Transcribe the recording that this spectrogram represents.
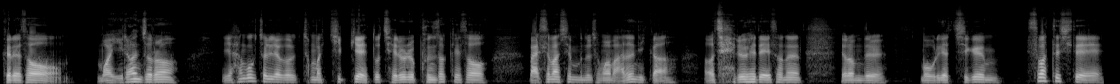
그래서 뭐 이런저런 이 한국 전력을 정말 깊게 또 재료를 분석해서 말씀하시는 분들 정말 많으니까 어, 재료에 대해서는 여러분들 뭐 우리가 지금 스마트 시대에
